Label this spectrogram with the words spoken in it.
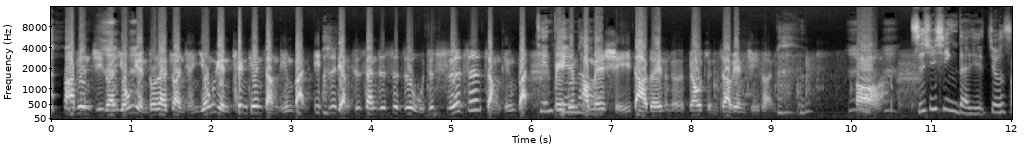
诈骗集团永远都在赚钱，永远天天涨停板，一只、两只、三只、四只、五只、十只涨停板，每天旁边写一大堆那个标准诈骗集团。哦，持续性的也就是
